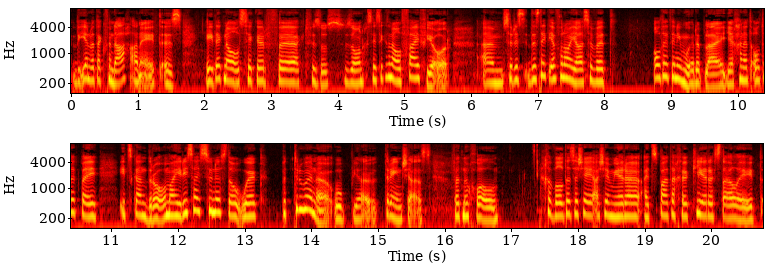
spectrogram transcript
die een wat ek vandag aan het is het ek nou al seker vir ek het vir so so gesê seker nou al 5 jaar. Ehm um, so dis dis net een van daai jasse wat altyd in die mode bly. Jy gaan dit altyd by iets kan dra, maar hierdie seisoen is daar ook patrone op jou trenches wat nogal gewild is as jy as jy meer 'n uitspattige klere styl het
